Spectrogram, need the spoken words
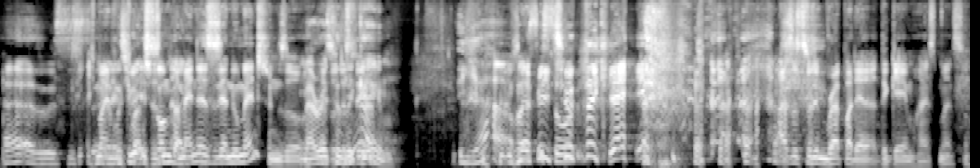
Ja, also es ist, ich meine, natürlich, ist am Ende ist es ja nur Menschen so. Married also, to the game. Ja, aber Married so, to the game. also zu dem Rapper, der The Game heißt, meinst du?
